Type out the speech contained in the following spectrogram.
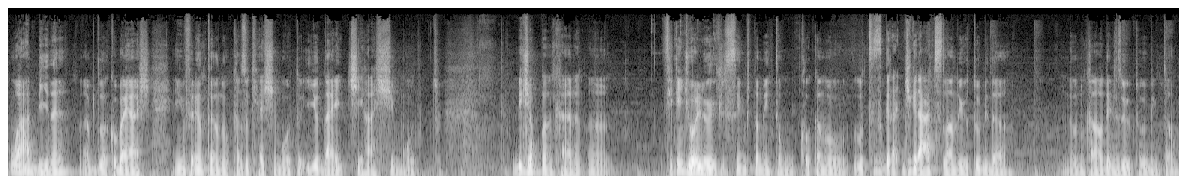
o Abi, né? Abdullah Kobayashi, enfrentando o Kazuki Hashimoto e o Daichi Hashimoto. Big Japan, cara. Uh, fiquem de olho, eles sempre também estão colocando lutas de grátis lá no YouTube, da, no, no, canal deles do YouTube, então.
